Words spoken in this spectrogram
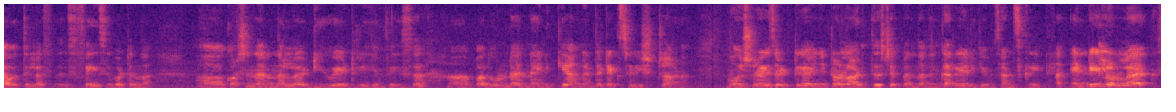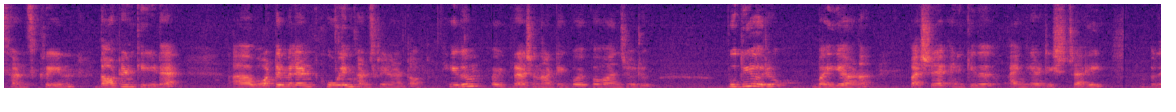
ആവത്തില്ല ഫേസ് പെട്ടെന്ന്. കുറച്ച് നേരം നല്ല ഡ്യൂ ആയിട്ടിരിക്കും ഫേസ് അപ്പോൾ അതുകൊണ്ട് തന്നെ എനിക്ക് അങ്ങനത്തെ ടെക്സ്റ്റർ ഇഷ്ടമാണ്. മോയ്സ്ചറൈസർ ഇട്ട് കഴിഞ്ഞിട്ടുള്ള അടുത്ത സ്റ്റെപ്പ് എന്താ നിങ്ങൾക്ക് അറിയായിരിക്കും സൺസ്ക്രീൻ എന്റെ കയ്യിലുള്ള സൺസ്ക്രീൻ ഡോട്ട് ആൻഡ് കീയുടെ വാട്ടർമെലൺ കൂളിംഗ് സൺസ്ക്രീൻ കേട്ടോ ഇതും ഇപ്രാവശ്യം നാട്ടിൽ പോയപ്പോൾ വാങ്ങിച്ച ഒരു പുതിയൊരു ബൈയാണ് പക്ഷേ എനിക്കിത് ഭയങ്കരമായിട്ട് ഇഷ്ടമായി അപ്പോൾ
